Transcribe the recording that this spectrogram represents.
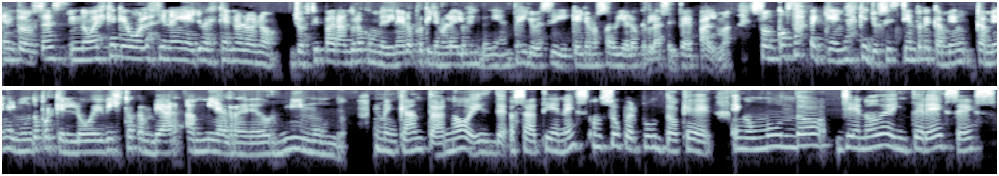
Entonces, no es que qué bolas tienen ellos, es que no, no, no. Yo estoy pagándolo con mi dinero porque yo no leí los ingredientes y yo decidí que yo no sabía lo que era el aceite de palma. Son cosas pequeñas que yo sí siento que cambian, cambian el mundo porque lo he visto cambiar a mi alrededor, mi mundo. Me encanta, ¿no? Y o sea, tienes un super punto que en un mundo lleno de intereses,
